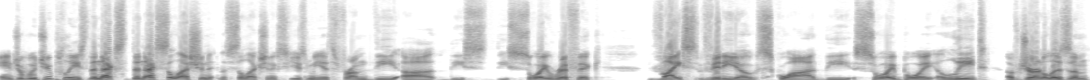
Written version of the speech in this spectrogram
Angel, would you please? The next the next selection the selection, excuse me, is from the uh the the soyrific Vice Video Squad, the soy boy elite of journalism.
